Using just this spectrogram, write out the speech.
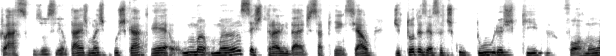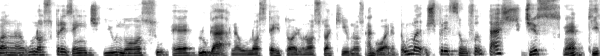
clássicos ocidentais, mas buscar é, uma, uma ancestralidade sapiencial de todas essas culturas que formam a, o nosso presente e o nosso é, lugar, né? o nosso território, o nosso aqui, o nosso agora. Uma expressão fantástica disso, né? que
